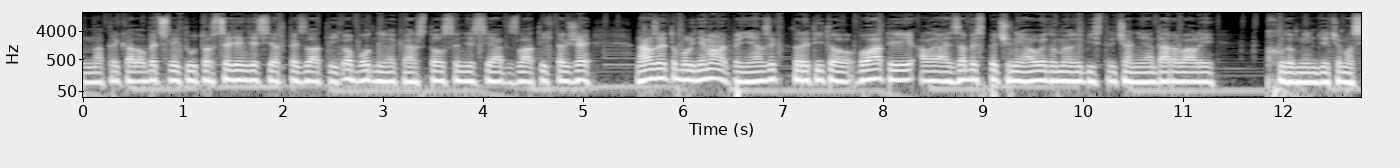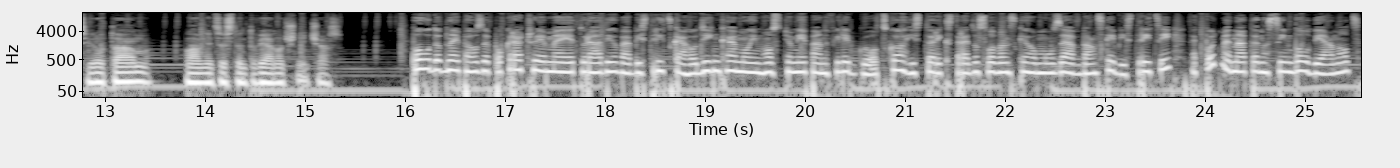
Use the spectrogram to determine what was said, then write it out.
napríklad obecný tútor 75 zlatých, obvodný lekár 180 zlatých, takže naozaj to boli nemalé peniaze, ktoré títo bohatí, ale aj zabezpečení a uvedomili Bystričania darovali chudobným deťom a sirotám, hlavne cez tento vianočný čas. Po hudobnej pauze pokračujeme, je tu rádiová Bystrická hodinka, mojím hostom je pán Filip Glocko, historik Stredoslovenského múzea v Banskej Bystrici, tak poďme na ten symbol Vianoc,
